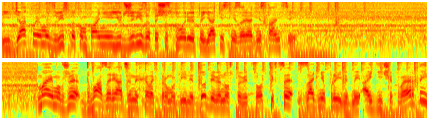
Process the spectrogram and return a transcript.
і дякуємо, звісно, компанії UGV за те, що створюєте якісні зарядні станції. Маємо вже два заряджених електромобілі до 90%. Це задньопривідний ID4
